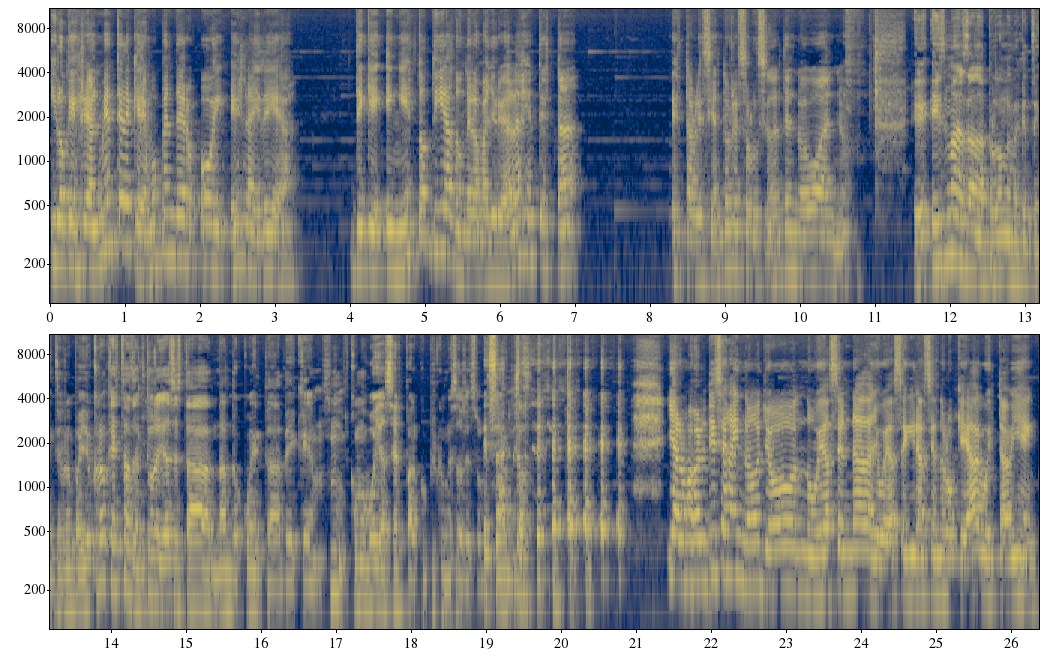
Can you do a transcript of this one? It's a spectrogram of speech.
Y lo que realmente le queremos vender hoy es la idea de que en estos días donde la mayoría de la gente está estableciendo resoluciones del nuevo año. Eh, es más, Ana, perdóname que te interrumpa. Yo creo que a estas alturas ya se está dando cuenta de que, hmm, ¿cómo voy a hacer para cumplir con esas resoluciones? Exacto. y a lo mejor dices, ay, no, yo no voy a hacer nada, yo voy a seguir haciendo lo que hago y está bien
